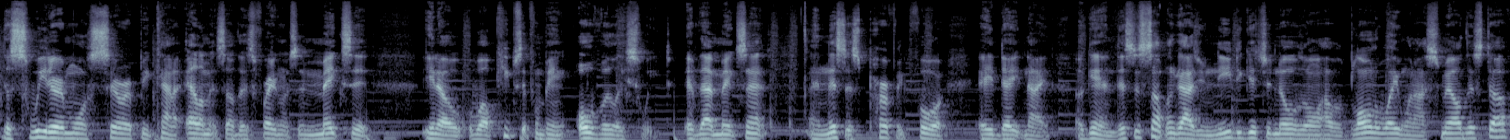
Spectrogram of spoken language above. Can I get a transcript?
the sweeter, more syrupy kind of elements of this fragrance and makes it, you know, well, keeps it from being overly sweet, if that makes sense. And this is perfect for a date night. Again, this is something, guys, you need to get your nose on. I was blown away when I smelled this stuff.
